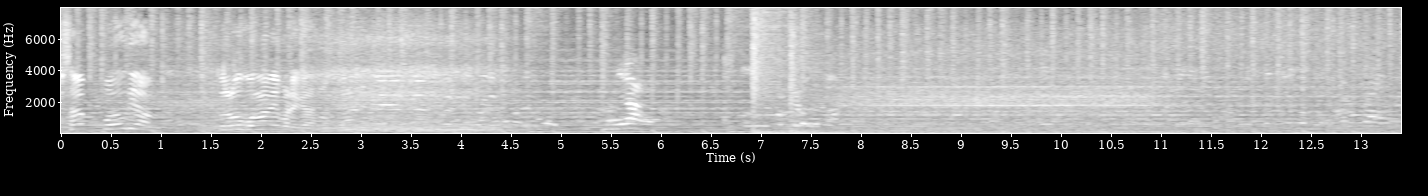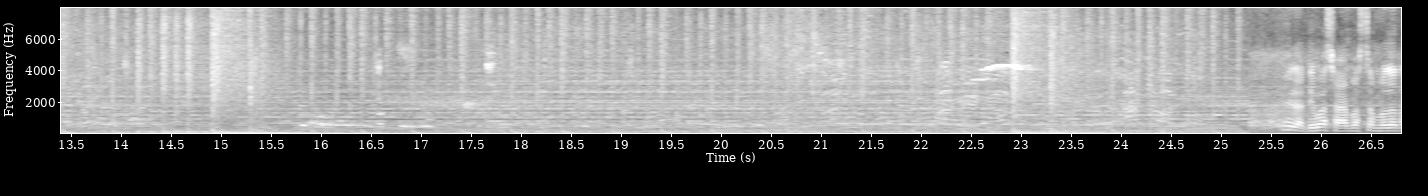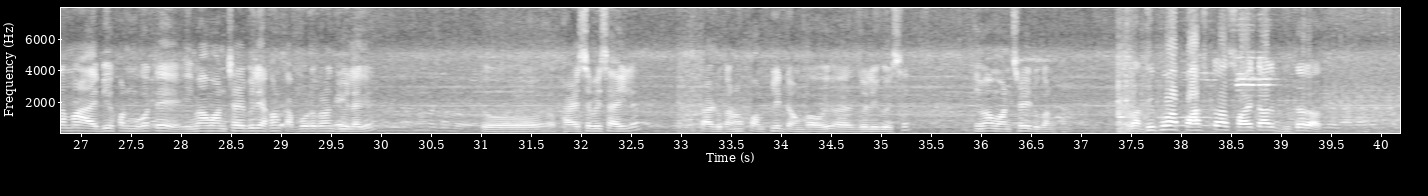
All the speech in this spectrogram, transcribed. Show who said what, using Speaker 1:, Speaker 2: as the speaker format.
Speaker 1: सब बोल दिया हम तुम लोग बोलना नहीं पड़ेगा।
Speaker 2: मज़ा
Speaker 3: এই ৰাতিপুৱা চাৰে পাঁচটামান বজাত আমাৰ আই বিৰ সন্মুখতে ইমাম আনচাৰী বুলি এখন কাপোৰ দোকানত জুই লাগে। তো ফায়াৰ ছাৰ্ভিচ আহিলে তাৰ দোকানখন কমপ্লিট ধ্বংস হৈ জ্বলি গৈছে। ইমাম আনচাৰী দোকানখন।
Speaker 4: ৰাতিপুৱা পাঁচটা ছয়টাৰ ভিতৰত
